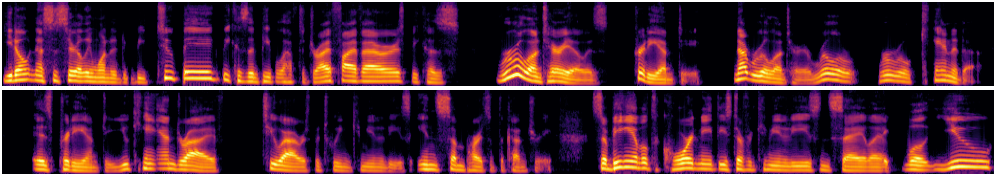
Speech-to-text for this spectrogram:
you don't necessarily want it to be too big because then people have to drive five hours because rural ontario is pretty empty. Not rural ontario rural rural canada is pretty empty. You can drive two hours between communities in some parts of the country. So being able to coordinate these different communities and say, like, well, you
